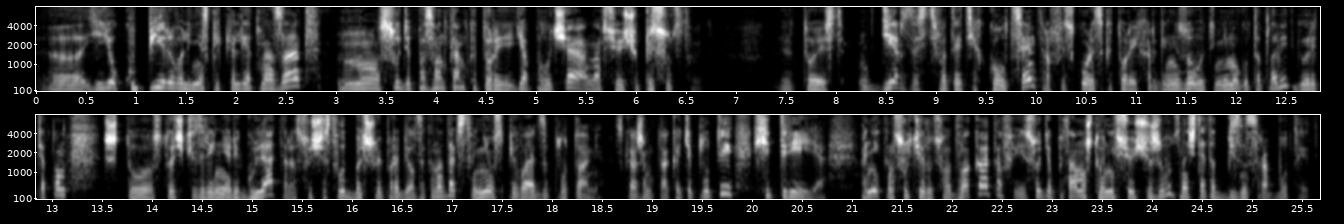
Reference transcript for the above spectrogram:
Э, Ее купировали несколько лет назад, но судя по звонкам, которые я получаю, она все еще присутствует. Э, то есть дерзость вот этих колл-центров и скорость, которой их организовывают и не могут отловить, говорит о том, что с точки зрения регулятора существует большой пробел. Законодательство не успевает за плутами, скажем так. Эти плуты хитрее. Они консультируются у адвокатов, и судя по тому, что они все еще живут, значит, этот бизнес работает.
